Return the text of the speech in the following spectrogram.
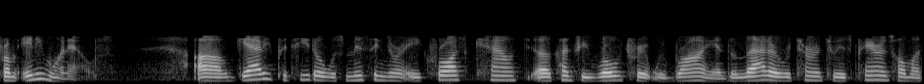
from anyone else. Um, Gabby Petito was missing during a cross-country uh, road trip with Brian. The latter returned to his parents' home on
